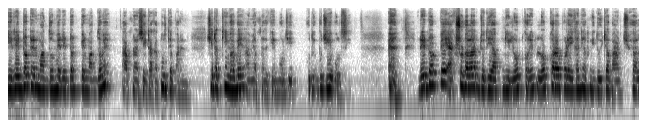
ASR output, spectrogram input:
এই রেড ডটের মাধ্যমে রেড ডট পের মাধ্যমে আপনারা সেই টাকা তুলতে পারেন। সেটা কীভাবে, আমি আপনাদেরকে বলছি, বুঝিয়ে বলছি। রেড ডট পে একশো ডলার যদি আপনি লোড করেন লোড করার পরে এখানে আপনি দুইটা ভার্চুয়াল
